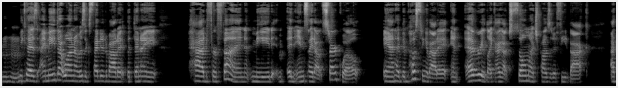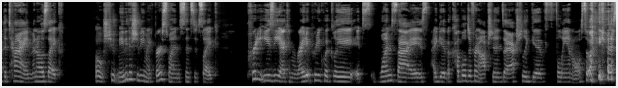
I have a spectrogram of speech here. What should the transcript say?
Mm-hmm. Because I made that one, I was excited about it, but then I had for fun made an inside out star quilt and had been posting about it and every like I got so much positive feedback at the time and I was like, "Oh shoot, maybe this should be my first one since it's like pretty easy. I can write it pretty quickly. It's one size. I give a couple different options. I actually give flannel. So I guess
